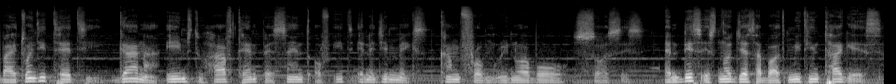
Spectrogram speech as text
By 2030, Ghana aims to have 10% of its energy mix come from renewable sources. And this is not just about meeting targets,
